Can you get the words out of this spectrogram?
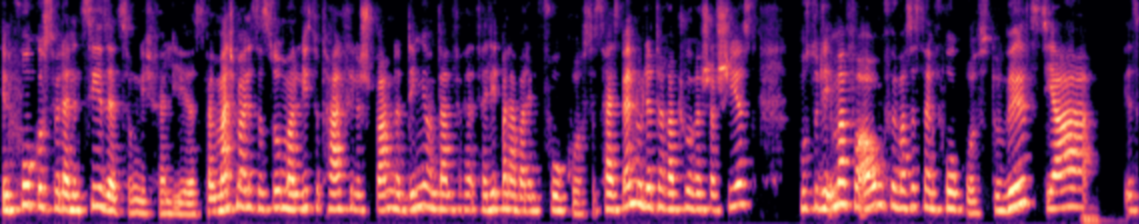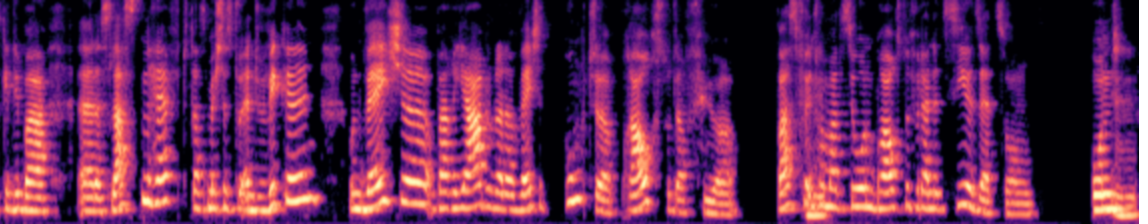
den Fokus für deine Zielsetzung nicht verlierst. Weil manchmal ist es so, man liest total viele spannende Dinge und dann ver verliert man aber den Fokus. Das heißt, wenn du Literatur recherchierst, musst du dir immer vor Augen führen, was ist dein Fokus? Du willst ja, es geht über äh, das Lastenheft, das möchtest du entwickeln und welche Variablen oder welche Punkte brauchst du dafür? Was für Mhm. Informationen brauchst du für deine Zielsetzung? Und Mhm.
